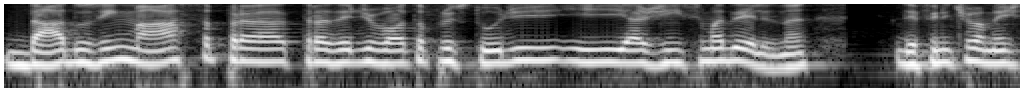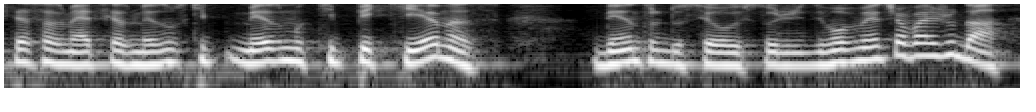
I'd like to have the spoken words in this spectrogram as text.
dados em massa para trazer de volta para o estúdio e, e, agir em cima deles, né? Definitivamente ter essas métricas, mesmo que, mesmo que pequenas, dentro do seu estúdio de desenvolvimento já vai ajudar.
